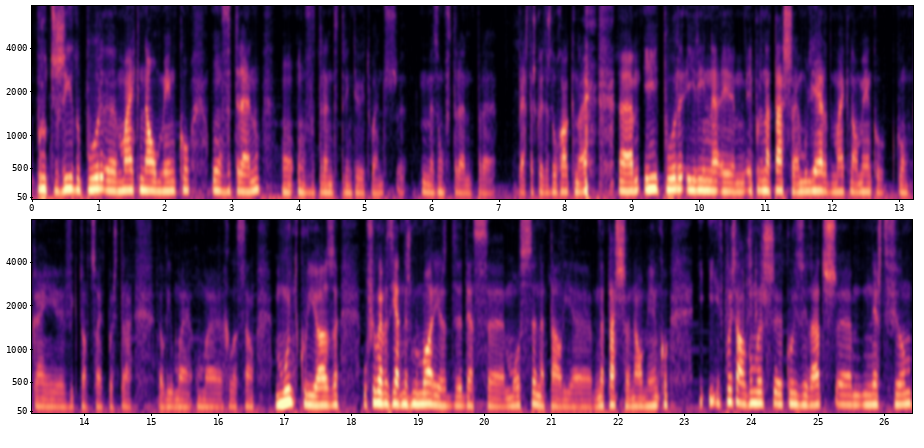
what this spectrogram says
protegido por eh, Mike Naumenko, um veterano, um, um veterano de 38 anos, eh, mas um veterano para, para estas coisas do rock, não é? Um, e por Irina eh, e por Natasha, a mulher de Mike Naumenko, com quem Victor Tsoi depois terá ali uma, uma relação muito curiosa. O filme é baseado nas memórias de- dessa moça, Natália, Natasha Naumenko, e, e depois há algumas curiosidades eh, neste filme.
